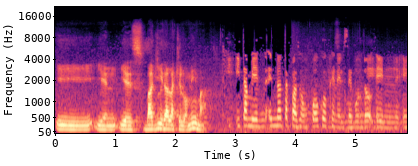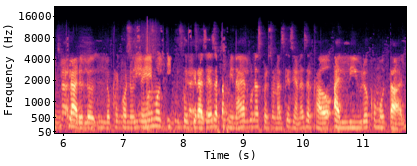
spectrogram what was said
y, y, y es Bagheera la que lo mima. Y también eh, no te pasó un poco que en el segundo, en, en claro, lo, lo, que conocemos y pues gracias. a también hay algunas personas que se han acercado al libro como tal,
